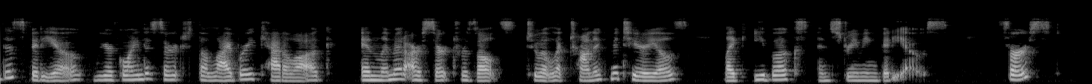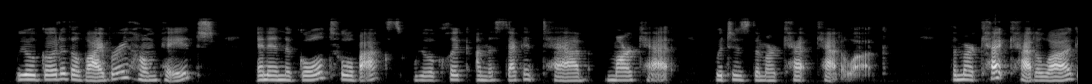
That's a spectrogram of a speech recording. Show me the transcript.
this video, we are going to search the library catalog and limit our search results to electronic materials like ebooks and streaming videos. First, we will go to the library homepage and in the gold toolbox, we will click on the second tab, Marquette, which is the Marquette catalog. The Marquette catalog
